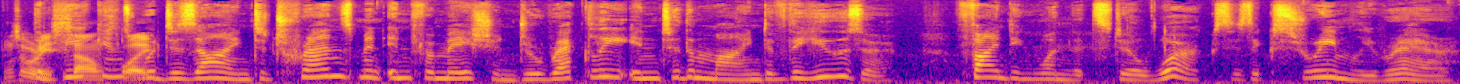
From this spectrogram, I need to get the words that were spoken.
That's what the he sounds beacons like. were designed to transmit information directly into the mind of the user. Finding one that still works is extremely rare.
